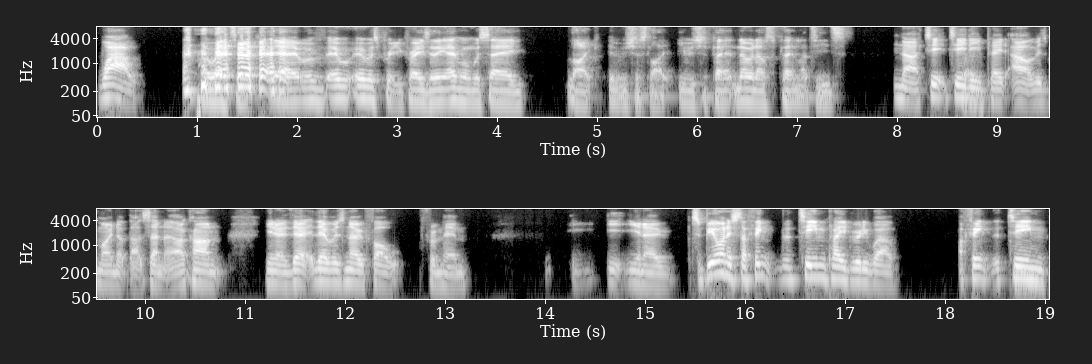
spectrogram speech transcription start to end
wow. yeah, it was it, it was pretty crazy. I think everyone was saying like it was just like he was just playing. No one else was playing like Teeds. No, T- TD No. played out of his mind up that center. I can't, you know, there there was no fault from him. You know, to be honest, I think the team played really well. I think the team,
